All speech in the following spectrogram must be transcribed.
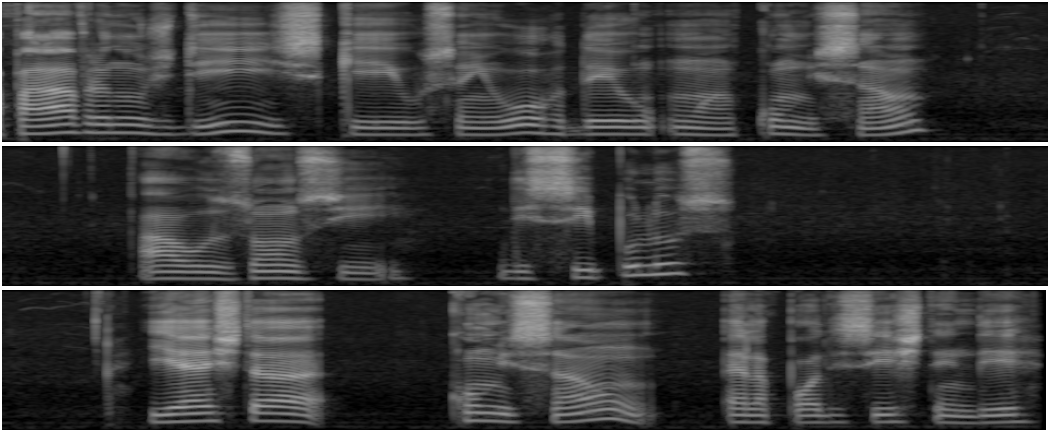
a palavra nos diz que o Senhor deu uma comissão aos onze discípulos e esta comissão ela pode se estender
